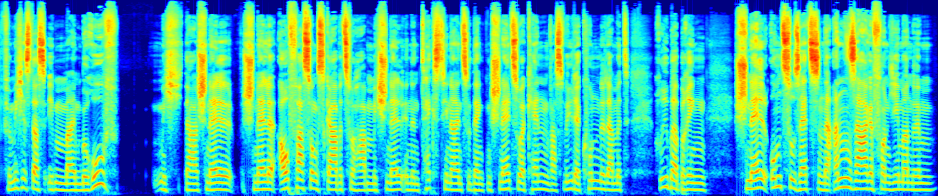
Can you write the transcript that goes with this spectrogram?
für mich ist das eben mein Beruf, mich da schnell, schnelle Auffassungsgabe zu haben, mich schnell in den Text hineinzudenken, schnell zu erkennen, was will der Kunde damit rüberbringen, schnell umzusetzen, eine Ansage von jemandem,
